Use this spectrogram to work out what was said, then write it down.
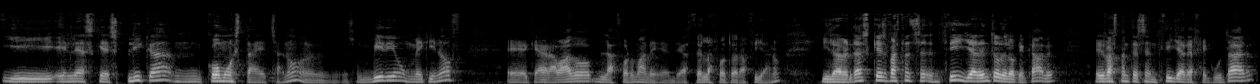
y en las que explica mm, cómo está hecha, ¿no? Es un vídeo, un making of eh, que ha grabado la forma de, de, hacer la fotografía, ¿no? Y la verdad es que es bastante sencilla dentro de lo que cabe, es bastante sencilla de ejecutar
